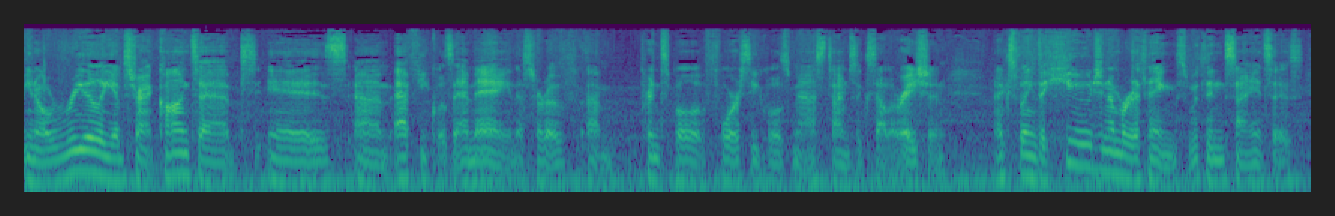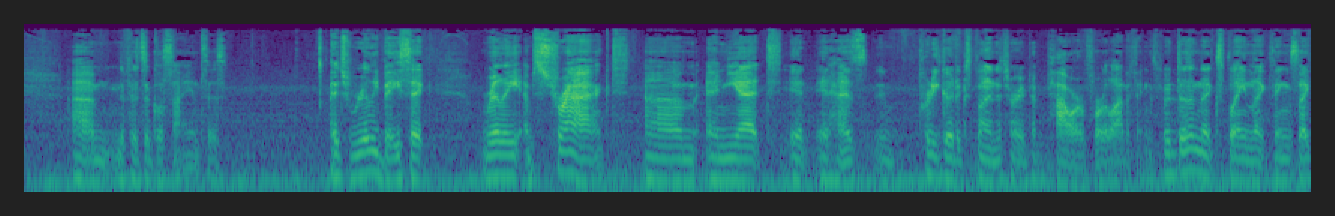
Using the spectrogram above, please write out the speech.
you know, really abstract concept is um, F equals ma, the sort of um, principle of force equals mass times acceleration. Explains a huge number of things within sciences, um, the physical sciences. It's really basic, really abstract, um, and yet it, it has pretty good explanatory power for a lot of things. But it doesn't explain like things like,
